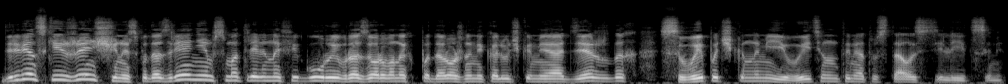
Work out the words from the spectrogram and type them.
Деревенские женщины с подозрением смотрели на фигуры в разорванных подорожными колючками одеждах с выпачканными и вытянутыми от усталости лицами.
